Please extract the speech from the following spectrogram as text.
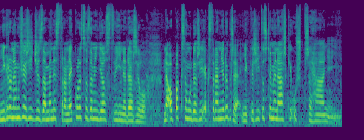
Nikdo nemůže říct, že za ministra Nekuly se zemědělství nedařilo. Naopak se mu daří extrémně dobře. Někteří to s těmi nářky už přehánějí.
